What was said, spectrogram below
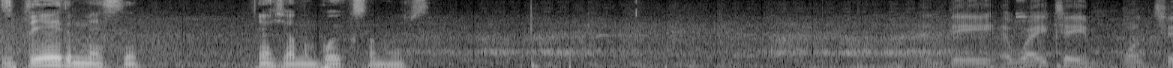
Zıplayaydım Messi. Yaşadım boy kısa ne yapsın? And the away team want to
